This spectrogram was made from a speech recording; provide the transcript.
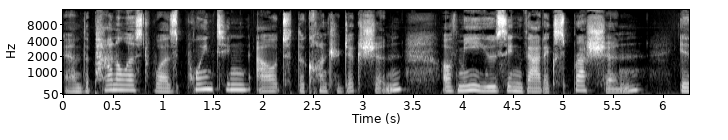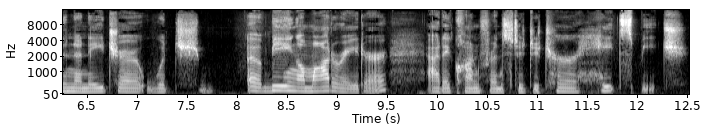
And the panelist was pointing out the contradiction of me using that expression in a nature which uh, being a moderator at a conference to deter hate speech.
